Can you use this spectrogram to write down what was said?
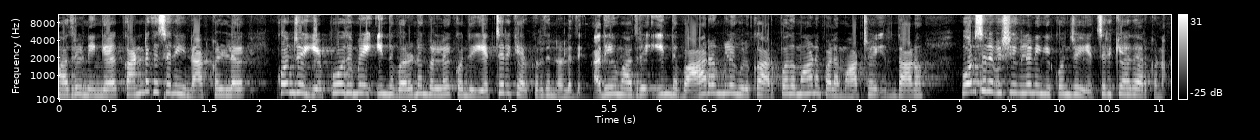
மாதிரி நீங்கள் கண்டகசனி நாட்களில் கொஞ்சம் எப்போதுமே இந்த வருடங்களில் கொஞ்சம் எச்சரிக்கையாக இருக்கிறது நல்லது. அதே மாதிரி இந்த வாரங்களில் உங்களுக்கு அற்புதமான பல மாற்றம் இருந்தாலும் ஒரு சில விஷயங்களை நீங்கள் கொஞ்சம் எச்சரிக்கையாக தான் இருக்கணும்.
